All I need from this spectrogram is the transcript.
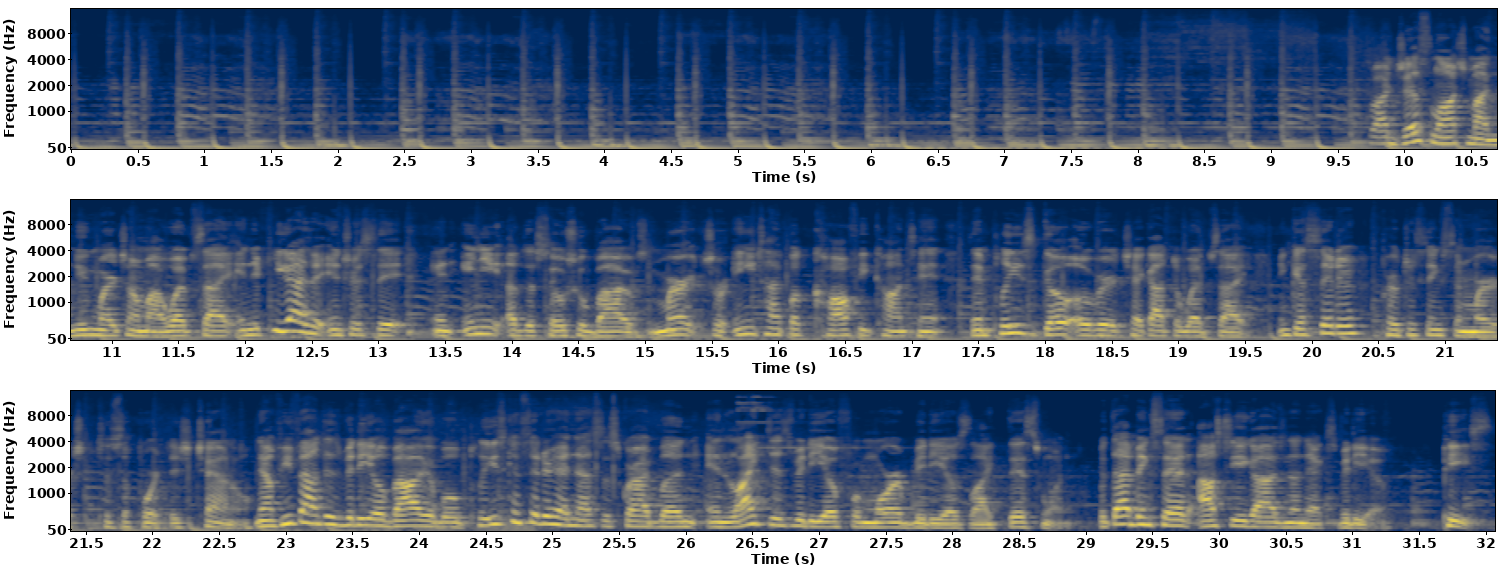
So I just launched my new merch on my website and if you guys are interested in any of the Social Vibes merch or any type of coffee content, then please go over check out the website and consider purchasing some merch to support this channel. Now if you found this video valuable, please consider hitting that subscribe button and like this video for more videos like this one. With that being said, I'll see you guys in the next video. Peace.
